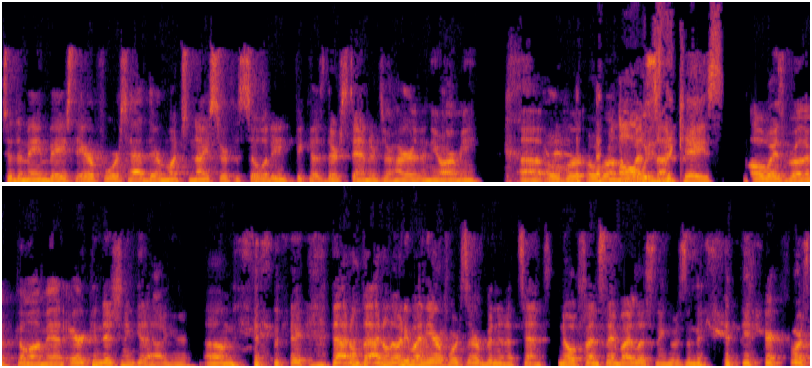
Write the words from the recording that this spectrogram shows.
to the main base. The Air Force had their much nicer facility because their standards are higher than the Army uh, over over on the west side. Always the case. Always, brother. Come on, man. Air conditioning, get out of here. Um, they, I don't, th- I don't know anybody in the Air Force that's ever been in a tent. No offense to anybody listening who was in the, in the Air Force.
